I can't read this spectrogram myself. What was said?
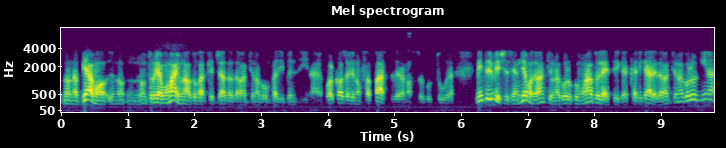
non, abbiamo, non, non, troviamo mai un'auto parcheggiata davanti a una pompa di benzina, è qualcosa che non fa parte della nostra cultura. Mentre invece se andiamo davanti a una, con un'auto elettrica a caricare davanti a una colonnina,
